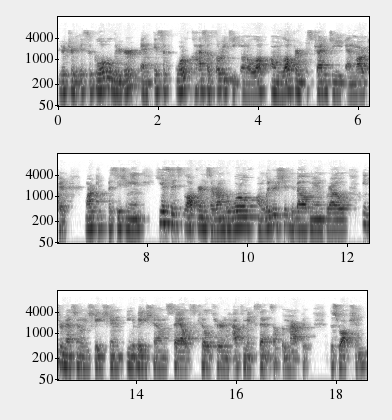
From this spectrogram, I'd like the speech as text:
Richard is a global leader and is a world-class authority on a law on law firm strategy and market market positioning. He assists law firms around the world on leadership development, growth, internationalization, innovation, sales, culture, and how to make sense of the market disruption.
